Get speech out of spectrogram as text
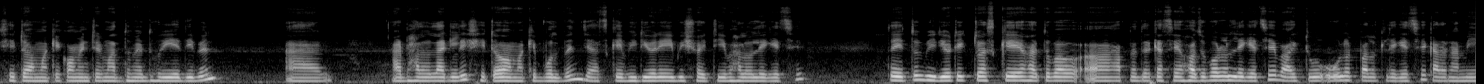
সেটাও আমাকে কমেন্টের মাধ্যমে ধরিয়ে দিবেন। আর আর ভালো লাগলে সেটাও আমাকে বলবেন যে আজকে ভিডিওর এই বিষয়টি ভালো লেগেছে। তো এই তো ভিডিওটা একটু আজকে হয়তো বা আপনাদের কাছে হজবরল লেগেছে বা একটু ওলট পালট লেগেছে, কারণ আমি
